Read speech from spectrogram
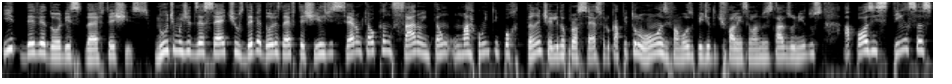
e devedores da FTX. No último dia 17, os devedores da FTX disseram que alcançaram então um marco muito importante ali no processo do capítulo 11, famoso pedido de falência lá nos Estados Unidos, após extensas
